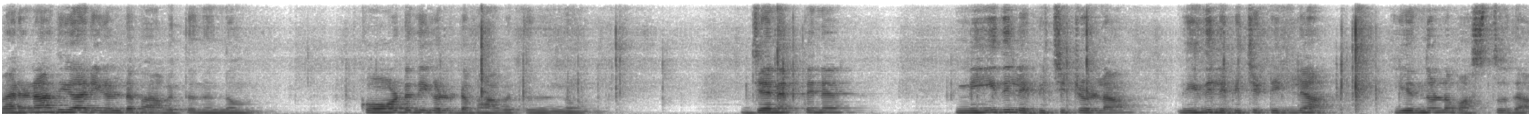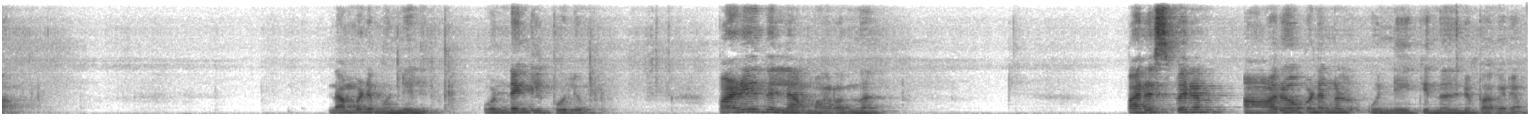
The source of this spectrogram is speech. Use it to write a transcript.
ഭരണാധികാരികളുടെ ഭാഗത്തു നിന്നും കോടതികളുടെ ഭാഗത്തു നിന്നും ജനത്തിന് നീതി ലഭിച്ചിട്ടുള്ള നീതി ലഭിച്ചിട്ടില്ല എന്നുള്ള വസ്തുത നമ്മുടെ മുന്നിൽ ഉണ്ടെങ്കിൽ പോലും പഴയതെല്ലാം മറന്ന് പരസ്പരം ആരോപണങ്ങൾ ഉന്നയിക്കുന്നതിന് പകരം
